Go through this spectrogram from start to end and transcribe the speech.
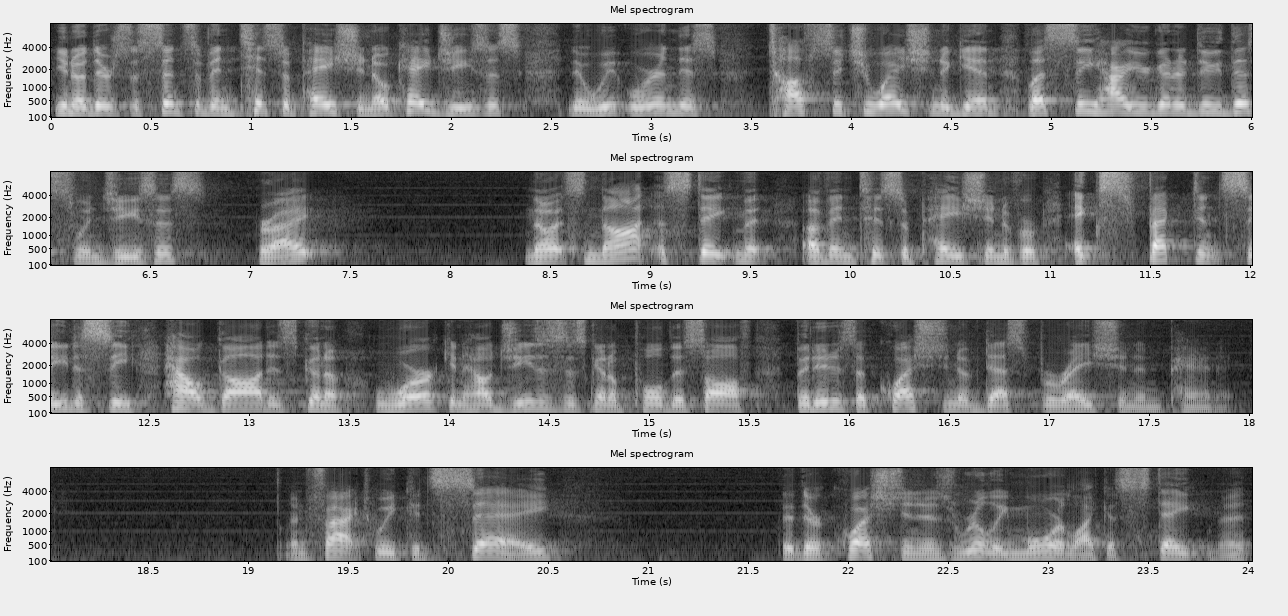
you know, there's a sense of anticipation. Okay, Jesus, we, we're in this tough situation again. Let's see how you're going to do this one, Jesus, right? No, it's not a statement of anticipation, of expectancy to see how God is going to work and how Jesus is going to pull this off, but it is a question of desperation and panic. In fact, we could say that their question is really more like a statement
